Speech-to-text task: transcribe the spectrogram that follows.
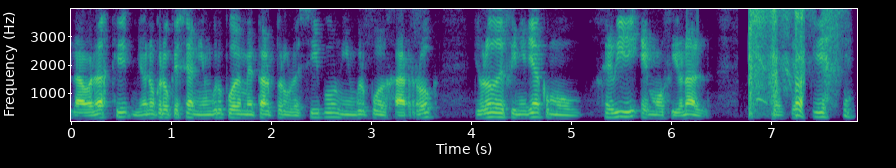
La verdad es que yo no creo que sea ni un grupo de metal progresivo, ni un grupo de hard rock. Yo lo definiría como heavy emocional.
